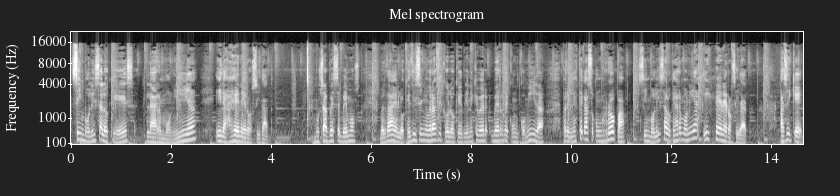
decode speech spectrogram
Simboliza lo que es la armonía y la generosidad. Muchas veces vemos, ¿verdad? En lo que es diseño gráfico, lo que tiene que ver verde con comida, pero en este caso con ropa, simboliza lo que es armonía y generosidad. Así que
